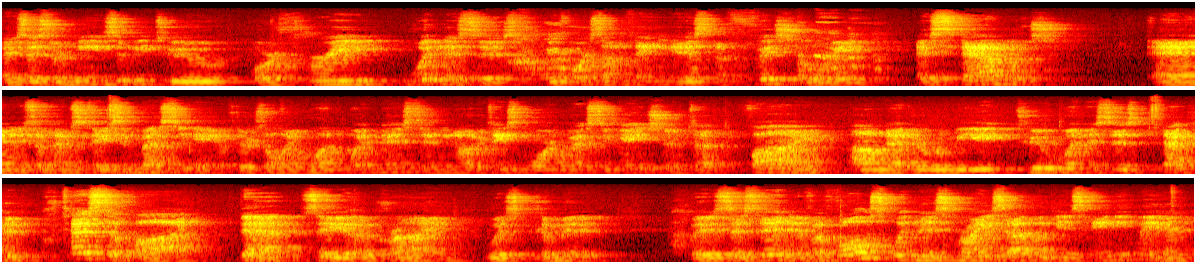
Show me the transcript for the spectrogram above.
And He says there needs to be two or three witnesses before something is officially established. And it sometimes takes investigating. If there's only one witness, and you know it takes more investigation to find um, that there would be two witnesses that could testify that, say, a crime was committed. But it says then, if a false witness rise up against any man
